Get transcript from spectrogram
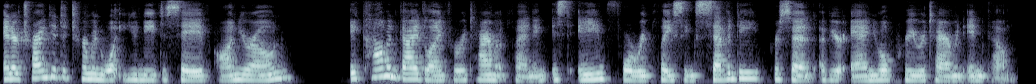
and are trying to determine what you need to save on your own, a common guideline for retirement planning is to aim for replacing 70% of your annual pre retirement income.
